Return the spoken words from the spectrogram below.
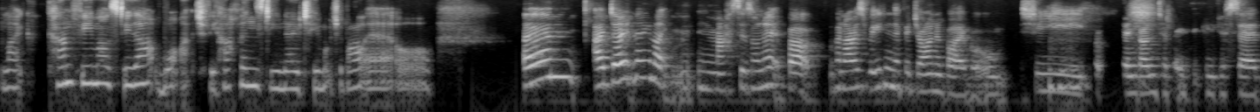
like can females do that? What actually happens? Do you know too much about it or Um, I don't know like masses on it, but when I was reading the Vagina Bible, she Jen Gunter basically just said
